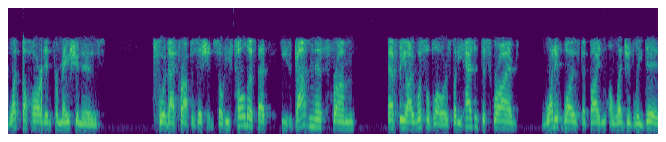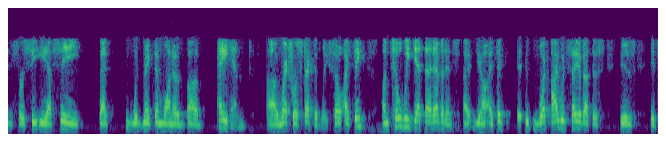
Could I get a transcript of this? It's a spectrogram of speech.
what the hard information is for that proposition. So he's told us that he's gotten this from FBI whistleblowers, but he hasn't described what it was that Biden allegedly did for CEFC that would make them want to uh, pay him uh, retrospectively. So I think until we get that evidence, uh, you know, I think what I would say about this is it's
